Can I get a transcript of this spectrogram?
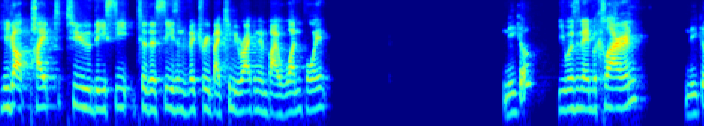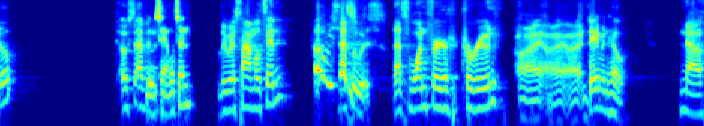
he got piped to the se- to the season victory by Kimi Raikkonen by one point. Nico? He was named McLaren. Nico? 07. Lewis Hamilton. Lewis Hamilton. Oh, we said that's, Lewis. That's one for Karun. All right, all right, all right. Damon Hill. No,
